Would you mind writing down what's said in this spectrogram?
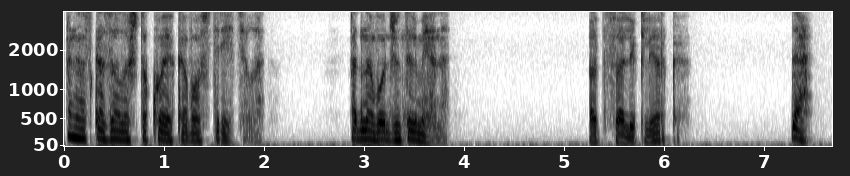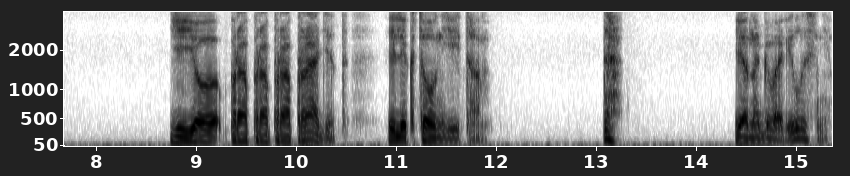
Она сказала, что кое-кого встретила. Одного джентльмена. Отца Леклерка? Да. Ее прапрапрапрадед, или кто он ей там? Да. И она говорила с ним?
